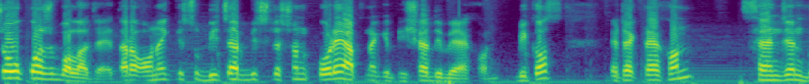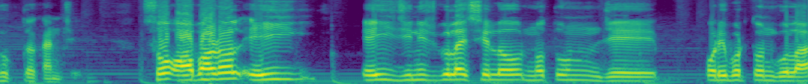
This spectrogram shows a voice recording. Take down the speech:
চৌকস বলা যায়। তারা অনেক কিছু বিচার বিশ্লেষণ করে আপনাকে ভিসা দিবে এখন বিকজ এটা একটা এখন স্যানজেন ভুক্ত কান্ট্রি সো ওভারঅল এই এই জিনিসগুলাই ছিল নতুন যে পরিবর্তনগুলা,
